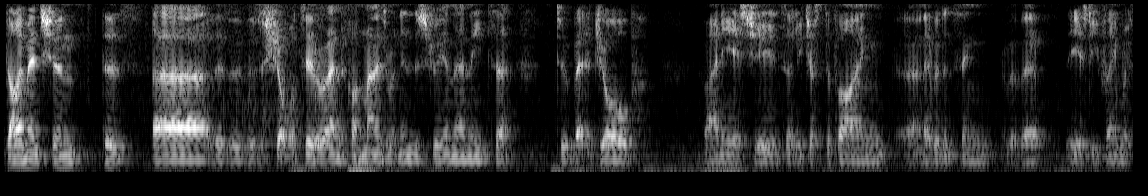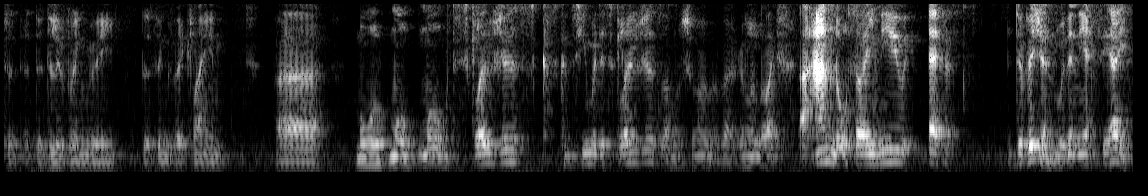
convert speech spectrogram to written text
dimension. There's uh, there's a, there's a shot or two around the fund management industry and their need to do a better job around ESG and certainly justifying and evidencing that their ESG frameworks are, are delivering the, the things they claim. Uh, more more more disclosures, consumer disclosures. I'm not sure what they're going to look like, uh, and also a new F- division within the FCA,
